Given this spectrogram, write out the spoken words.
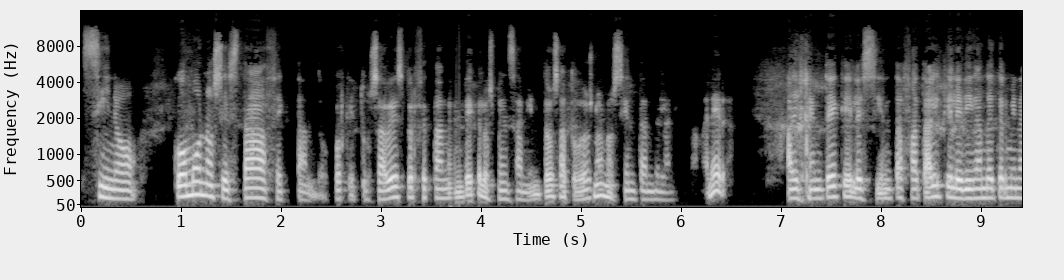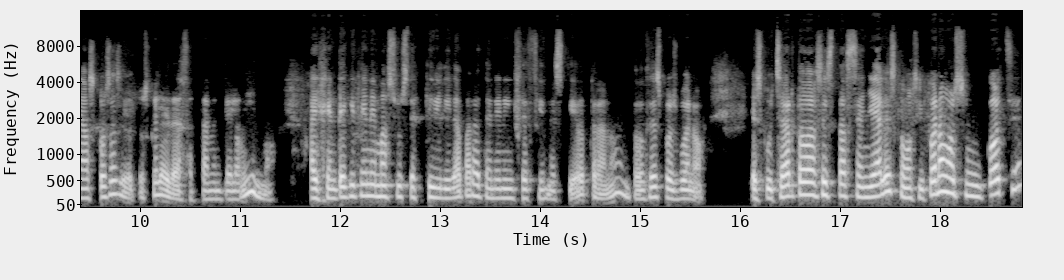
sino cómo nos está afectando, porque tú sabes perfectamente que los pensamientos a todos no nos sientan de la misma manera. Hay gente que le sienta fatal que le digan determinadas cosas y otros que le da exactamente lo mismo. Hay gente que tiene más susceptibilidad para tener infecciones que otra, ¿no? Entonces, pues bueno, escuchar todas estas señales como si fuéramos un coche,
